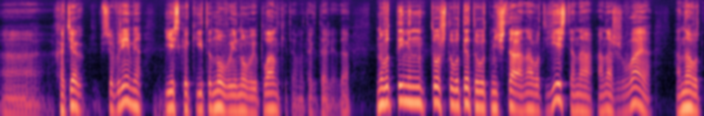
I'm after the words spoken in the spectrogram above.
А, Хотя все время есть какие-то новые и новые планки там и так далее, да. Но вот именно то, что вот эта вот мечта, она вот есть, она, она живая, она вот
